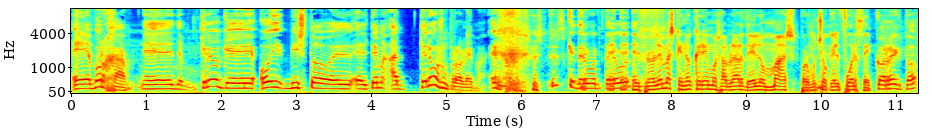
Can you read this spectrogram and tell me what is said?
Eh, Borja, eh, creo que hoy, visto el, el tema, ah, tenemos un problema. es que tenemos... tenemos- El, el problema es que no queremos hablar de Elon Musk, por mucho que él fuerce. Correcto.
